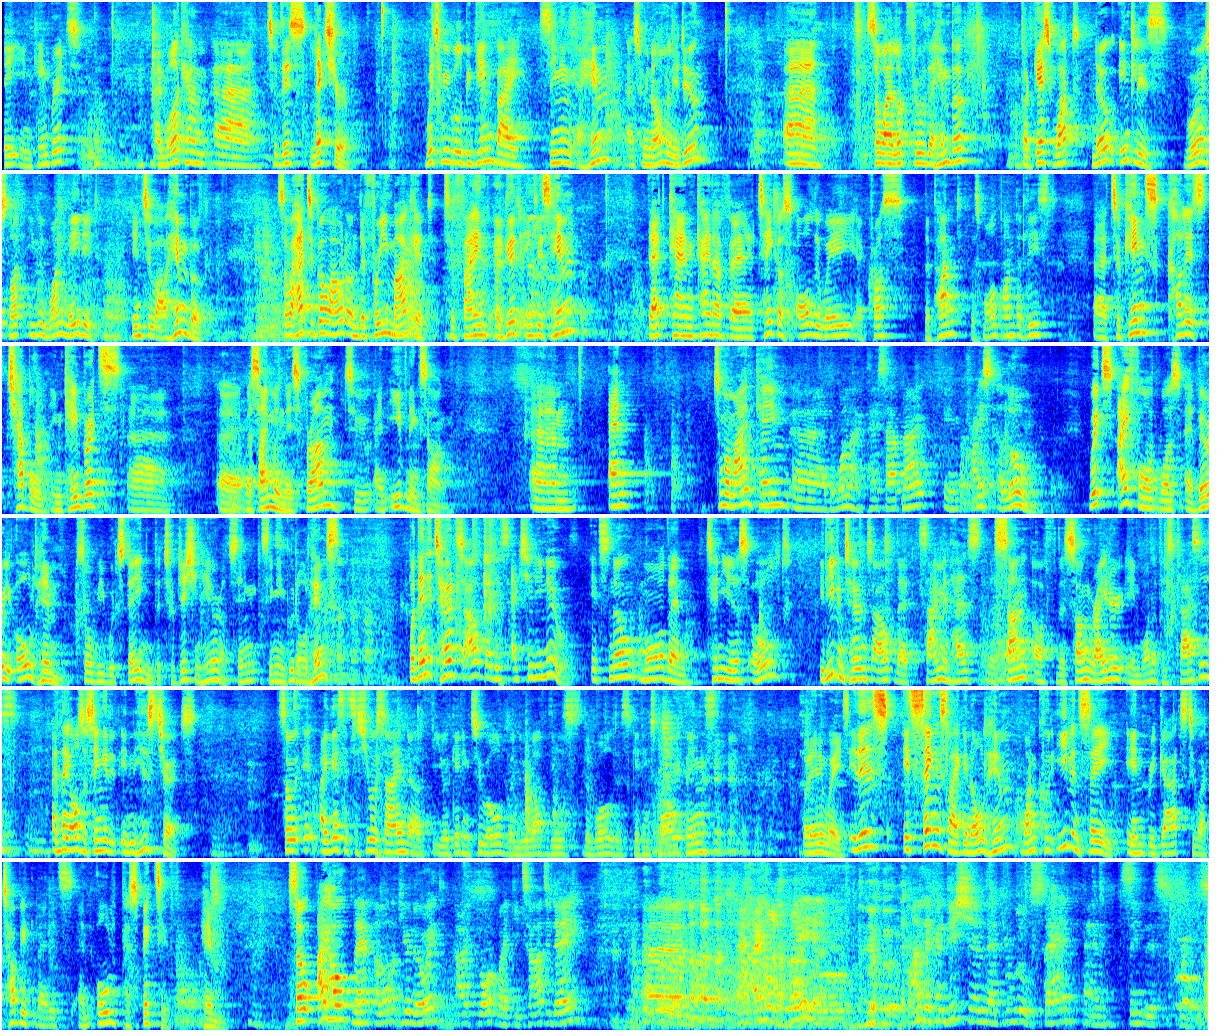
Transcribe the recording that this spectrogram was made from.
in Cambridge, and welcome uh, to this lecture, which we will begin by singing a hymn, as we normally do. Uh, so I looked through the hymn book, but guess what? No English words, not even one made it into our hymn book. So I had to go out on the free market to find a good English hymn that can kind of uh, take us all the way across the pond, the small pond at least, uh, to King's College Chapel in Cambridge, uh, uh, where Simon is from, to an evening song. Um, and to my mind came uh, the one I passed out now, In Christ Alone, which I thought was a very old hymn, so we would stay in the tradition here of sing, singing good old hymns. But then it turns out that it's actually new. It's no more than 10 years old, it even turns out that Simon has the son of the songwriter in one of his classes, and they also sing it in his church. So it, I guess it's a sure sign of you're getting too old when you love these. The world is getting small things. But anyways, it is. It sings like an old hymn. One could even say, in regards to a topic, that it's an old perspective hymn. So I hope that a lot of you know it. I brought my guitar today. Um, I will play it on the condition that you will stand and sing this praise.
